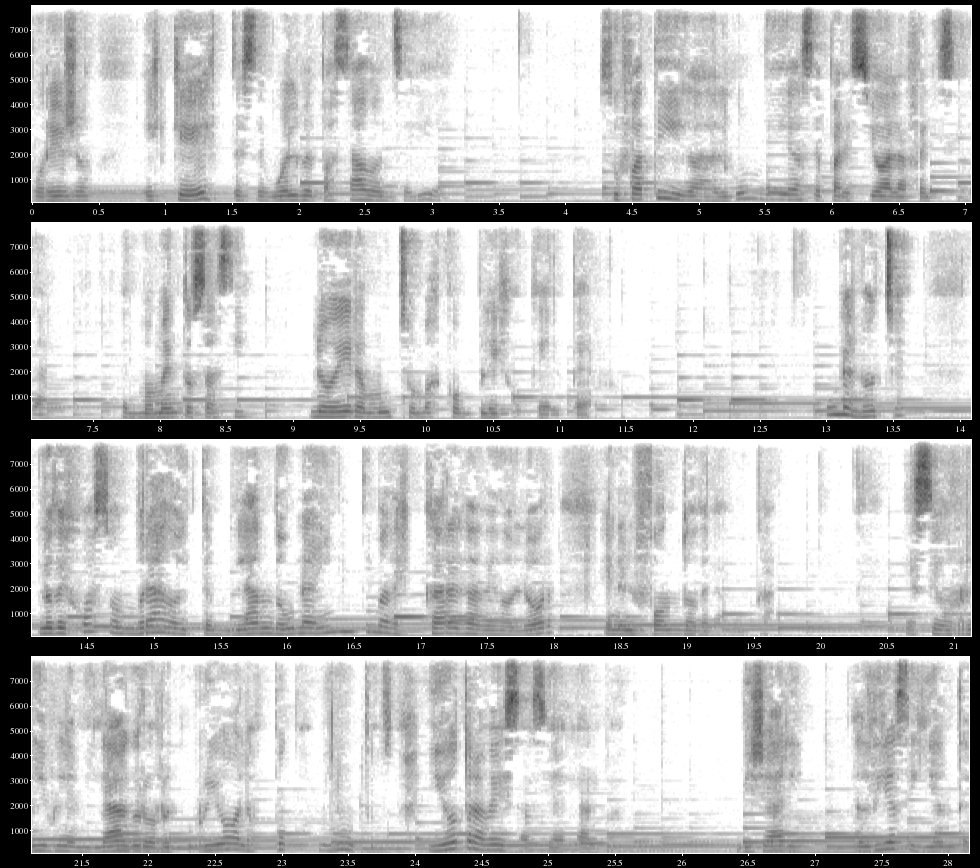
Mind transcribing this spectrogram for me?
Por ello es que éste se vuelve pasado enseguida. Su fatiga algún día se pareció a la felicidad. En momentos así no era mucho más complejo que el perro. Una noche lo dejó asombrado y temblando una íntima descarga de dolor en el fondo de la boca. Ese horrible milagro recurrió a los pocos minutos y otra vez hacia el alba. Villari, al día siguiente,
